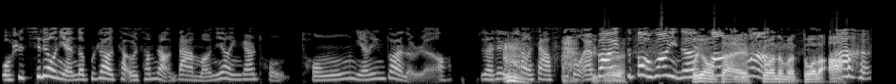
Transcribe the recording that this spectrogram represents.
我是七六年的，不知道参我参谋长大吗？你俩应该是同同年龄段的人啊，就在这个上下浮动。哎，不好意思，曝光你的不用再说那么多了啊。啊，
